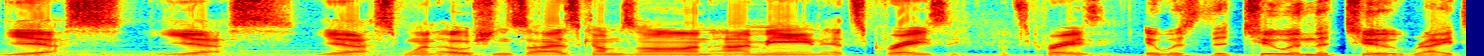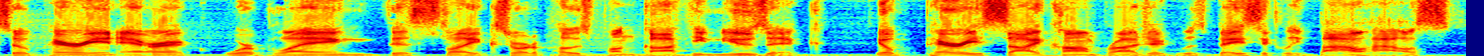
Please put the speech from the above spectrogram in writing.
Yes, yes, yes. When Ocean Size comes on, I mean, it's crazy. It's crazy. It was the two and the two, right? So Perry and Eric were playing this like sort of post-punk gothy music. You know, Perry's Psi Com project was basically Bauhaus,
